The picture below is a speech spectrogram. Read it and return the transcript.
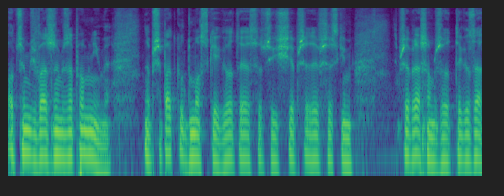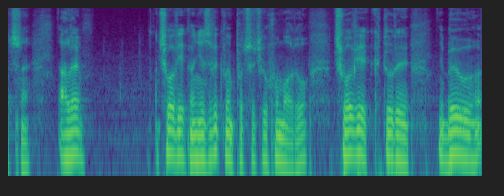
O czymś ważnym zapomnimy. Na przypadku Dmowskiego to jest oczywiście przede wszystkim, przepraszam, że od tego zacznę, ale człowiek o niezwykłym poczuciu humoru, człowiek, który był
